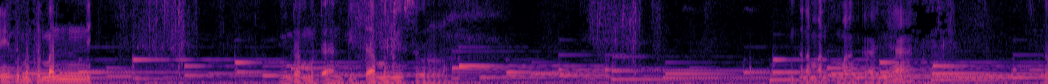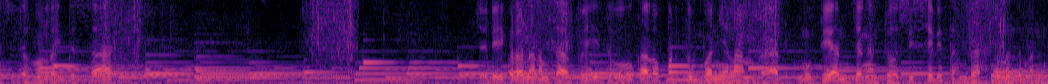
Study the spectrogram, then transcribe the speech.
ini teman-teman mudah-mudahan bisa menyusul tanaman semangkanya. Sudah mulai besar. Jadi kalau nanam cabai itu kalau pertumbuhannya lambat kemudian jangan dosis jadi tambah teman-teman.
